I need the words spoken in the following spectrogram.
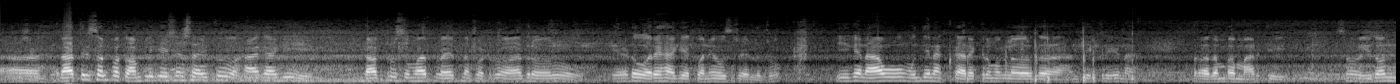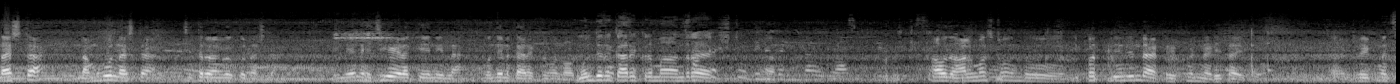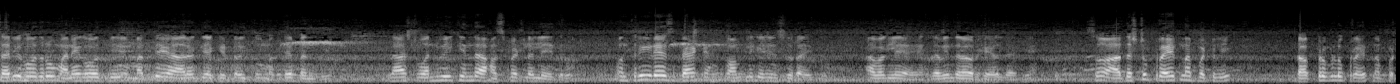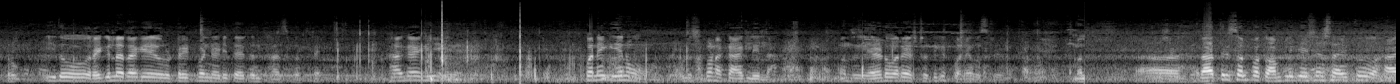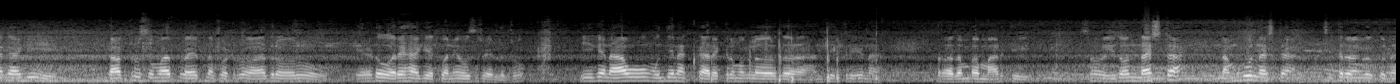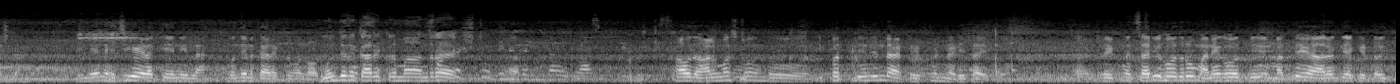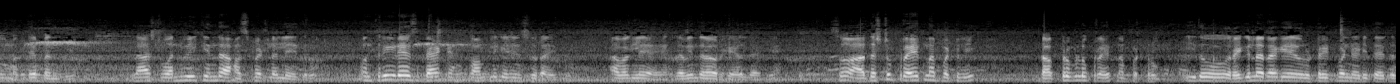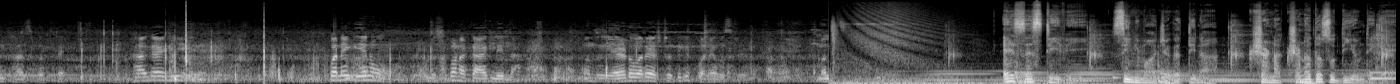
ಆ, ರಾತ್ರಿ ಸ್ವಲ್ಪ ಕಾಂಪ್ಲಿಕೇಶನ್ಸ್ ಆಯಿತು. ಹಾಗಾಗಿ ಡಾಕ್ಟ್ರು ಸುಮಾರು ಪ್ರಯತ್ನ ಪಟ್ಟರು ಆದರೂ ಅವರು ಎರಡೂವರೆ ಹಾಗೆ ಕೊನೆ ಉಸಿರು ಹೇಳಿದ್ರು ಈಗ ನಾವು ಮುಂದಿನ ಕಾರ್ಯಕ್ರಮಗಳು ಅವ್ರದ್ದು ಅಂತ್ಯಕ್ರಿಯೆನ ಪ್ರಾರಂಭ ಮಾಡ್ತೀವಿ. ಸೊ ಇದೊಂದು ನಷ್ಟ. ನಮಗೂ ನಷ್ಟ. ಚಿತ್ರರಂಗಕ್ಕೂ ನಷ್ಟ. ಇನ್ನೇನು ಹೆಚ್ಚಿಗೆ ಹೇಳಕ್ಕೆ ಏನಿಲ್ಲ. ಮುಂದಿನ ಕಾರ್ಯಕ್ರಮ ನೋಡಿ ಮುಂದಿನ ಕಾರ್ಯಕ್ರಮ ಅಂದ್ರೆ ಎಷ್ಟು ದಿನಗಳಿಂದ ಆಸ್ಪತ್ರೆಯಲ್ಲಿ ಹೌದು. ಆಲ್ಮೋಸ್ಟ್ ಒಂದು ಇಪ್ಪತ್ತು ದಿನದಿಂದ ಟ್ರೀಟ್ಮೆಂಟ್ ನಡೀತಾ ಇತ್ತು. ಟ್ರೀಟ್ಮೆಂಟ್ ಸರಿ ಹೋದರೂ, ಮನೆಗೆ ಹೋದ್ವಿ, ಮತ್ತೆ ಆರೋಗ್ಯ ಕೆಟ್ಟೋಯ್ತು, ಮತ್ತೆ ಬಂದ್ವಿ. ಲಾಸ್ಟ್ ಒನ್ ವೀಕಿಂದ ಹಾಸ್ಪಿಟ್ಲಲ್ಲೇ ಇದ್ದರು ಒಂದು ತ್ರೀ ಡೇಸ್ ಬ್ಯಾಕ್ ಕಾಂಪ್ಲಿಕೇಶನ್ ಶುರು ಆಯಿತು ಆವಾಗಲೇ ರವೀಂದ್ರ ಅವ್ರು ಹೇಳಿದಾಗೆ. ಸೊ ಆದಷ್ಟು ಪ್ರಯತ್ನ ಪಟ್ವಿ. ಡಾಕ್ಟ್ರುಗಳು ಪ್ರಯತ್ನ ಪಟ್ಟರು ಇದು ರೆಗ್ಯುಲರ್ ಆಗಿ ಇವರು ಟ್ರೀಟ್ಮೆಂಟ್ ನಡೀತಾ ಇದ್ದಂಥ ಆಸ್ಪತ್ರೆ. ಹಾಗಾಗಿ ಕೊನೆಗೆ ಏನು ಉಳಿಸ್ಕೊಳಕ್ಕಾಗಲಿಲ್ಲ ಒಂದು ಎರಡೂವರೆ ಅಷ್ಟೊತ್ತಿಗೆ ಕೊನೆ ಉಸಿರು ರಾತ್ರಿ ಸ್ವಲ್ಪ ಕಾಂಪ್ಲಿಕೇಶನ್ಸ್ ಆಯಿತು. ಹಾಗಾಗಿ ಡಾಕ್ಟ್ರು ಸುಮಾರು ಪ್ರಯತ್ನ ಪಟ್ಟರು ಆದರೂ ಅವರು ಎರಡೂವರೆ ಹಾಗೆ ಕೊನೆ ಉಸಿರು ಹೇಳಿದ್ರು. ಈಗ ನಾವು ಮುಂದಿನ ಕಾರ್ಯಕ್ರಮಗಳು ಅವ್ರದ್ದು ಅಂತ್ಯಕ್ರಿಯೆನ ಪ್ರಾರಂಭ ಮಾಡ್ತೀವಿ. ಸೊ ಇದೊಂದು ನಷ್ಟ ನಮಗೂ ನಷ್ಟ ಚಿತ್ರರಂಗಕ್ಕೂ ನಷ್ಟ. ಇನ್ನೇನು ಹೆಚ್ಚಿಗೆ ಹೇಳಕ್ಕೆ ಏನಿಲ್ಲ. ಮುಂದಿನ ಕಾರ್ಯಕ್ರಮ ನೋಡಿ ಮುಂದಿನ ಕಾರ್ಯಕ್ರಮ ಅಂದ್ರೆ ಹೌದು ಆಲ್ಮೋಸ್ಟ್ ಒಂದು ಇಪ್ಪತ್ತು ದಿನದಿಂದ ಟ್ರೀಟ್ಮೆಂಟ್ ನಡೀತಾ ಇತ್ತು. ಟ್ರೀಟ್ಮೆಂಟ್ ಸರಿ ಹೋದರೂ ಮನೆಗೆ ಹೋದ್ವಿ ಮತ್ತೆ ಆರೋಗ್ಯ ಕೆಟ್ಟೋಯ್ತು ಮತ್ತೆ ಬಂದ್ವಿ. ಲಾಸ್ಟ್ ಒನ್ ವೀಕಿಂದ ಹಾಸ್ಪಿಟ್ಲಲ್ಲೇ ಇದ್ರು. ಒಂದು ತ್ರೀ ಡೇಸ್ ಬ್ಯಾಕ್ ಕಾಂಪ್ಲಿಕೇಶನ್ ಶುರು ಆಯಿತು ಆವಾಗಲೇ ರವೀಂದ್ರ ಅವ್ರು ಹೇಳಿದಾಗೆ ಸೊ ಆದಷ್ಟು ಪ್ರಯತ್ನ ಪಟ್ವಿ. ಡಾಕ್ಟರ್ಗಳು ಪ್ರಯತ್ನ ಪಟ್ಟರು ಇದು ರೆಗ್ಯುಲರ್ ಆಗಿ ಅವರು ಟ್ರೀಟ್ಮೆಂಟ್ ನಡೀತಾ ಇದ್ದಂಥ ಆಸ್ಪತ್ರೆ. ಹಾಗಾಗಿ ಕೊನೆಗೆ ಏನು ಉಳಿಸ್ಕೊಳಕ್ಕಾಗಲಿಲ್ಲ ಒಂದು ಎರಡೂವರೆ ಅಷ್ಟೊತ್ತಿಗೆ ಕೊನೆ ಉಸಿರು ಎಸ್ ಎಸ್ ಟಿವಿ ಸಿನಿಮಾ ಜಗತ್ತಿನ ಕ್ಷಣ ಕ್ಷಣದ ಸುದ್ದಿಯೊಂದಿಗೆ.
